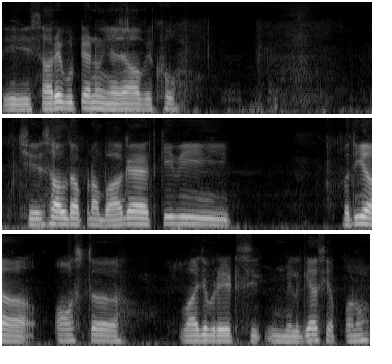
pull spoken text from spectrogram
ਤੇ ਸਾਰੇ ਬੂਟਿਆਂ ਨੂੰ ਹੀ ਆਇਆ, ਆਹ ਵੇਖੋ। 6 ਸਾਲ ਦਾ ਆਪਣਾ ਬਾਗ ਹੈ, ਐਤਕੀ ਵੀ ਵਧੀਆ ਔਸਤ ਵਾਜਬ ਰੇਟ ਸੀ, ਮਿਲ ਗਿਆ ਸੀ ਆਪਾਂ ਨੂੰ।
